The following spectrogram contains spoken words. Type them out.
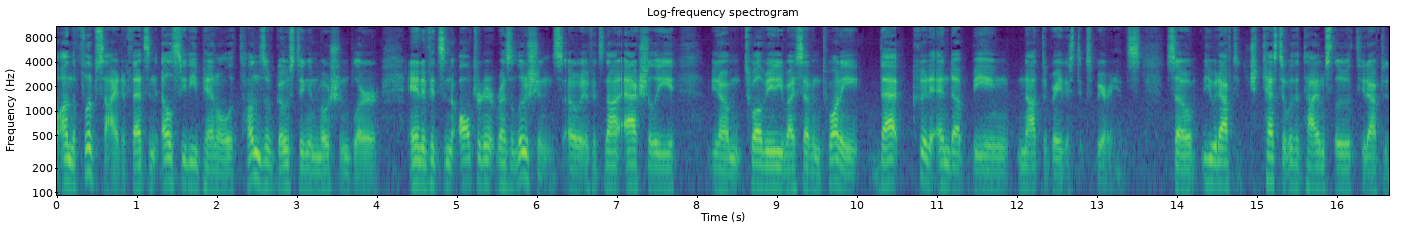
on the flip side, if that's an LCD panel with tons of ghosting and motion blur, and if it's an alternate resolution, so if it's not actually you know 1280 by 720 that could end up being not the greatest experience. So you would have to test it with a time sleuth. You'd have to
